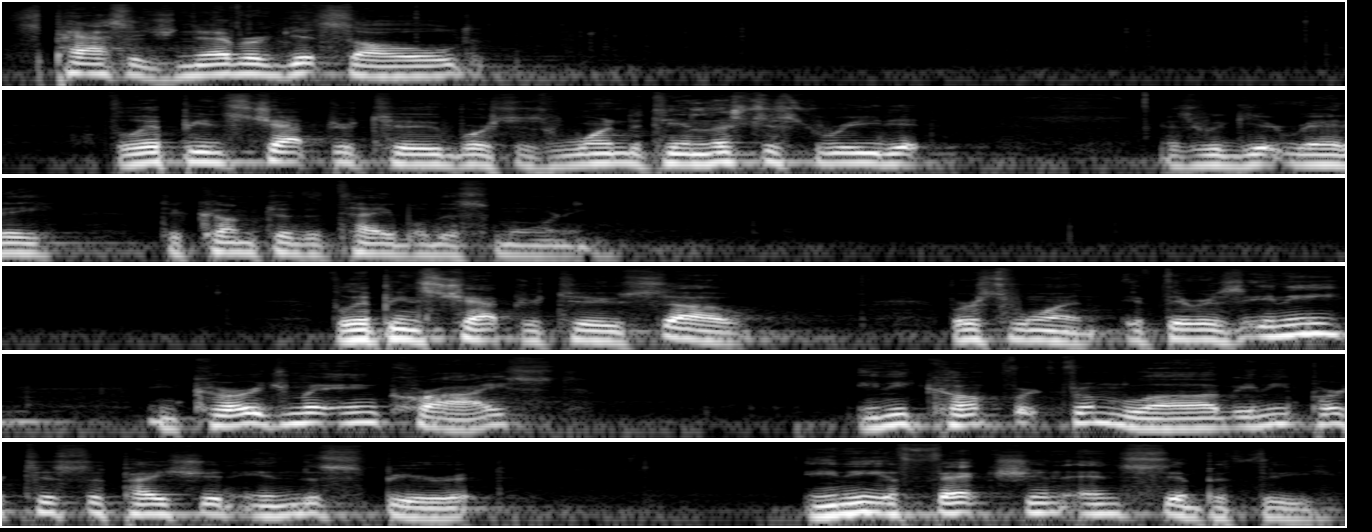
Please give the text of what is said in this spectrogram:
This passage never gets old. Philippians chapter 2, verses 1 to 10. Let's just read it as we get ready to come to the table this morning. Philippians chapter 2. So, verse 1 If there is any encouragement in Christ, any comfort from love, any participation in the Spirit, any affection and sympathy,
